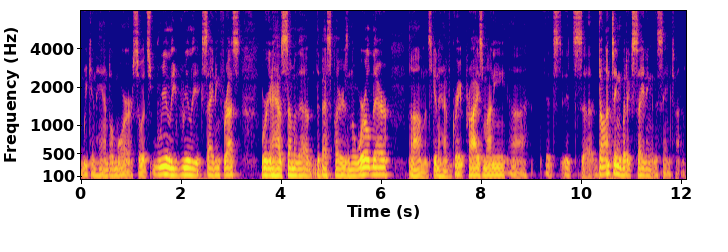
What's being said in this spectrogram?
we can handle more. So it's really, really exciting for us. We're going to have some of the the best players in the world there. Um, it's going to have great prize money. Uh, it's it's uh, daunting but exciting at the same time.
